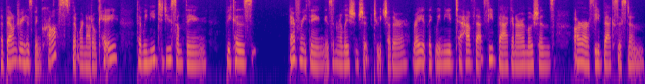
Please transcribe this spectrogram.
a boundary has been crossed, that we're not okay, that we need to do something because everything is in relationship to each other, right? Like we need to have that feedback and our emotions are our feedback system.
